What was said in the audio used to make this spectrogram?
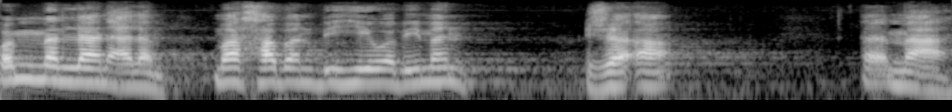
وممن لا نعلم. مرحبا به وبمن جاء معه.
